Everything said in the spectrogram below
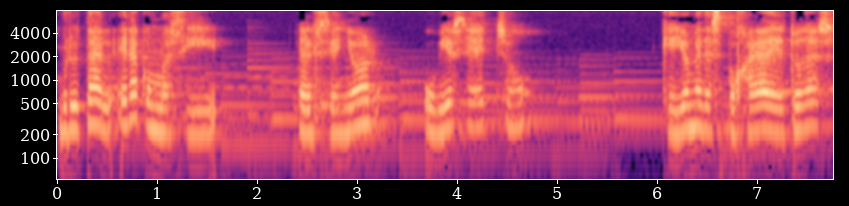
brutal. Era como si el Señor hubiese hecho que yo me despojara de todas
